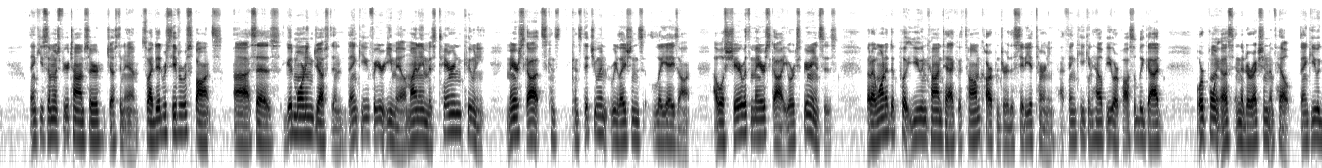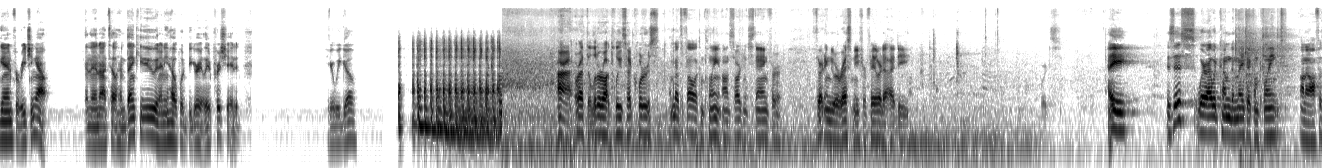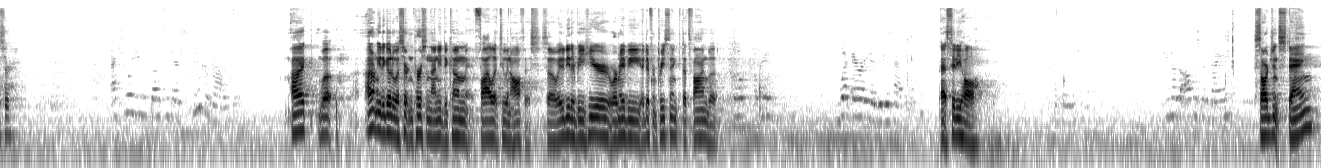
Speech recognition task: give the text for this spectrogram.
Thank you so much for your time, sir. Justin M. So I did receive a response. Uh, says, Good morning, Justin. Thank you for your email. My name is Taryn Cooney, Mayor Scott's cons Constituent Relations Liaison. I will share with Mayor Scott your experiences but I wanted to put you in contact with Tom Carpenter, the city attorney. I think he can help you or possibly guide or point us in the direction of help. Thank you again for reaching out. And then I tell him thank you and any help would be greatly appreciated. Here we go. All right, we're at the Little Rock Police Headquarters. I'm about to file a complaint on Sergeant Stang for threatening to arrest me for failure to ID. Hey, is this where I would come to make a complaint on an officer? Actually, you would go to their supervisor. I, well, I don't need to go to a certain person. I need to come file it to an office. So it would either be here or maybe a different precinct. That's fine, but. What area did this happen At City Hall. Okay. Do you know the officer's name? Sergeant Stang?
